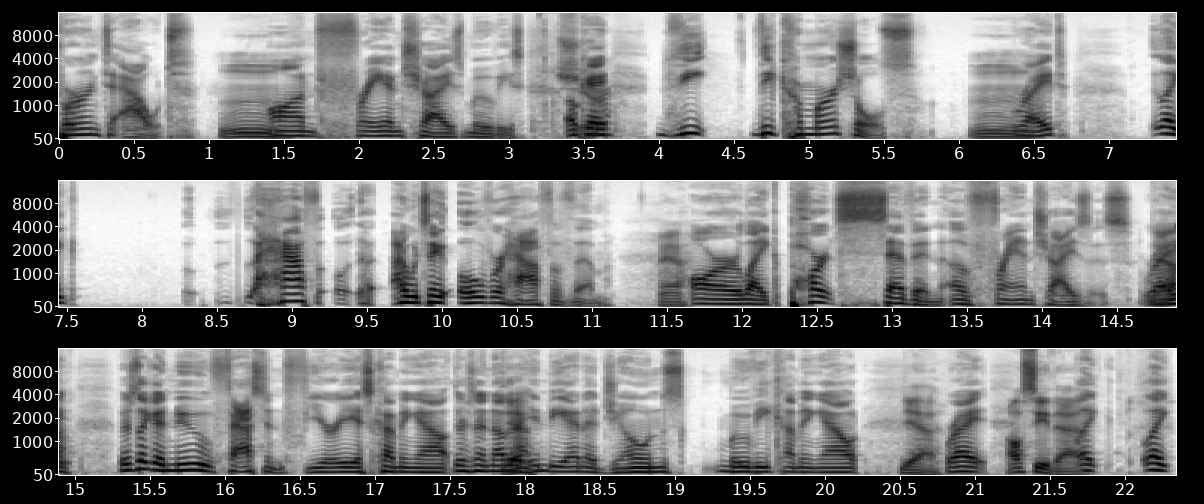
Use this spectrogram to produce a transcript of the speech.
burnt out on franchise movies. Okay, Mm. Sure. Mm. the the commercials, right? Like half, I would say over half of them Yeah. are like part seven of franchises. Right? Yeah. There's like a new Fast and Furious coming out. There's another Yeah. Indiana Jones movie coming out. Yeah. Right? I'll see that. like like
